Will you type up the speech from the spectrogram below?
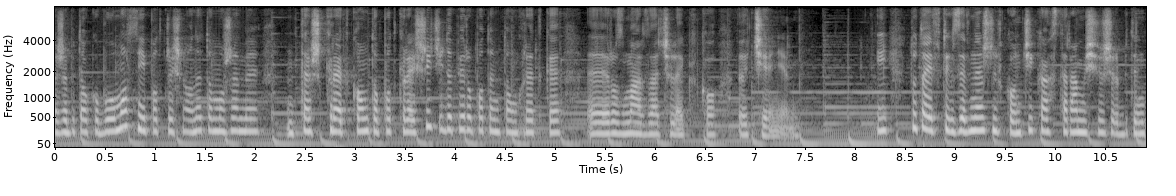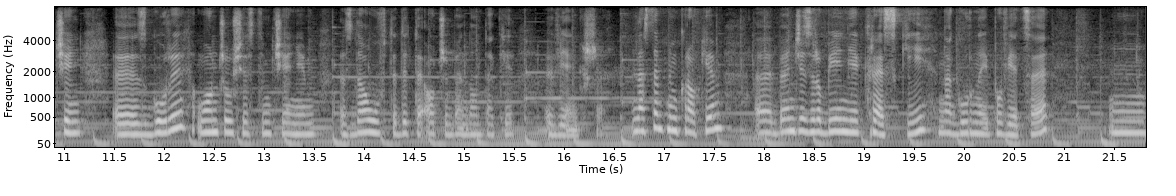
żeby to oko było mocniej podkreślone, to możemy też kredką to podkreślić i dopiero potem tą kredkę rozmazać lekko cieniem. I tutaj w tych zewnętrznych kącikach staramy się, żeby ten cień e, z góry łączył się z tym cieniem z dołu, wtedy te oczy będą takie większe. Następnym krokiem e, będzie zrobienie kreski na górnej powiece. Mm,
